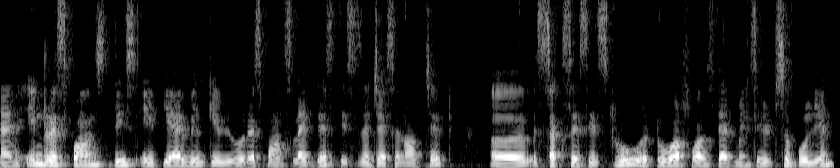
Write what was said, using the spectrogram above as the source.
and in response this api will give you response like this. This is a json object. Uh, success is true true or false that means it's a boolean.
